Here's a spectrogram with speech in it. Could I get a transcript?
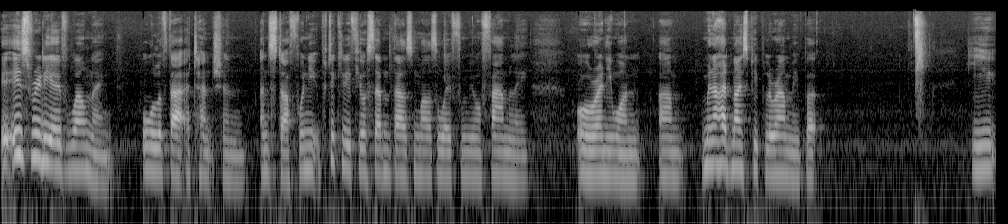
it is really overwhelming, all of that attention and stuff, when you, particularly if you're 7,000 miles away from your family or anyone. Um, I mean, I had nice people around me, but you,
